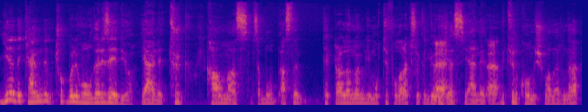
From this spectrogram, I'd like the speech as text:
yine de kendi çok böyle vulgarize ediyor. Yani Türk kalmaz. Mesela bu aslında tekrarlanan bir motif olarak sürekli göreceğiz. Yani evet. bütün konuşmalarında,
